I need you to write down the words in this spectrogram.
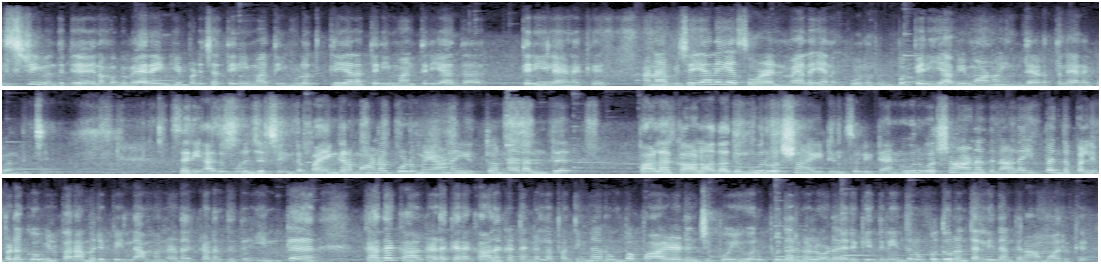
ஹிஸ்ட்ரி வந்துட்டு நமக்கு வேற எங்கேயும் படிச்சா தெரியுமா இவ்வளோ கிளியரா தெரியுமான்னு தெரியாத தெரியல எனக்கு. ஆனா விஜயாலய சோழன் மேல எனக்கு ஒரு ரொம்ப பெரிய அபிமானம் இந்த இடத்துல எனக்கு வந்துச்சு. சரி அது முடிஞ்சிருச்சு. இந்த பயங்கரமான கொடுமையான யுத்தம் நடந்து பல காலம் அதாவது நூறு வருஷம் ஆயிட்டுன்னு சொல்லிட்டேன். நூறு வருஷம் ஆனதுனால இப்போ இந்த பள்ளிப்பட கோவில் பராமரிப்பு இல்லாமல் நட கடந்தது. இந்த கதை கால நடக்கிற காலகட்டங்களில் பார்த்தீங்கன்னா ரொம்ப பாழடைஞ்சு போய் ஒரு புதர்களோடு இருக்குது இதுலேருந்து ரொம்ப தூரம் தள்ளி தான் கிராமம் இருக்குது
